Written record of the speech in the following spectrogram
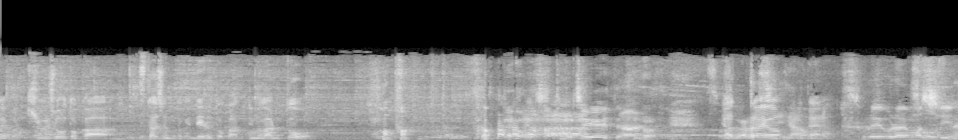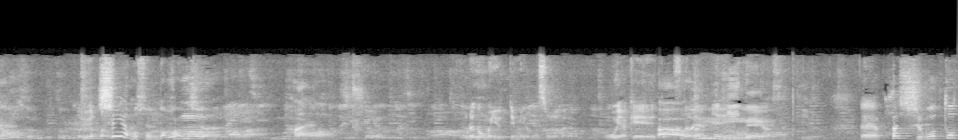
例えば球場とかスタジアムとかに出るとかっていうのがあると気持ちいいって。やったよみたいな。それ羨ましいな。深夜もそんな感じじゃないは俺のも言ってみればそうだよ。公とつながってにねやっぱ仕事っ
